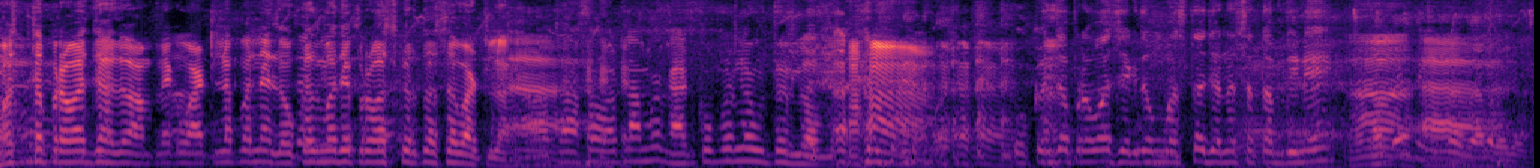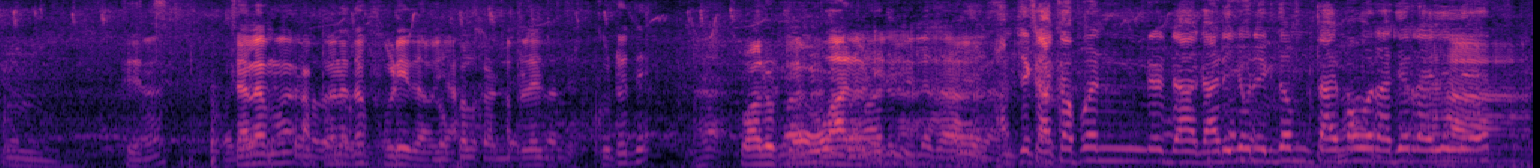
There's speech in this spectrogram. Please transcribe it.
मस्त प्रवास झालो. आपल्याला वाटला पण नाही. लोकलमध्ये प्रवास करतो असं वाटलं. असं वाटलं आम्हाला घाटकोपरला उतरलो आम्ही. कोकणचा प्रवास एकदम मस्त जनशताब्दीने. चला मग आपण आता पुढे जाऊया. आपल्या कुठं ते. आमचे काका पण गाडी घेऊन एकदम टायमावर हजर राहिलेले आहेत.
